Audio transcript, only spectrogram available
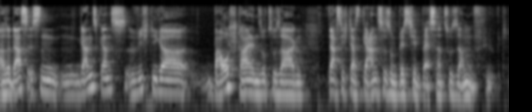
Also das ist ein ganz, ganz wichtiger Baustein sozusagen, dass sich das Ganze so ein bisschen besser zusammenfügt.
